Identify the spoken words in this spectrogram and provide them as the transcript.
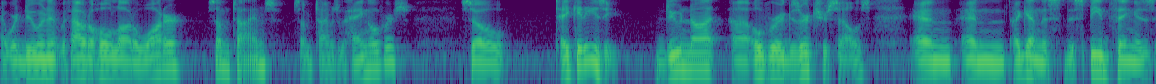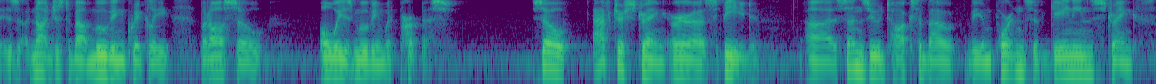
and we're doing it without a whole lot of water. Sometimes, sometimes with hangovers. So take it easy. Do not uh, overexert yourselves. And and again, this the speed thing is is not just about moving quickly, but also always moving with purpose. So after strength or uh, speed, uh, Sun Tzu talks about the importance of gaining strength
